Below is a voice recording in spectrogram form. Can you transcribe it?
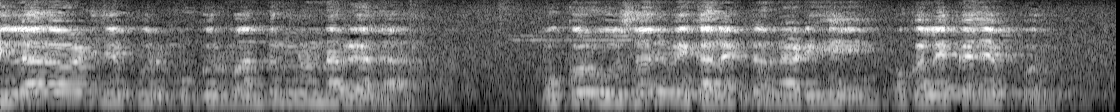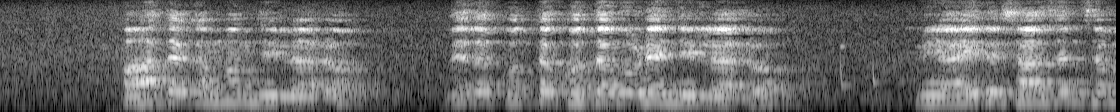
జిల్లా కాబట్టి చెప్పురు ముగ్గురు మంత్రులు ఉన్నారు కదా. ముగ్గురు కూర్చొని మీ కలెక్టర్ని అడిగి ఒక లెక్క చెప్పురు పాత ఖమ్మం జిల్లాలో లేదా కొత్త కొత్తగూడెం జిల్లాలో మీ ఐదు శాసనసభ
